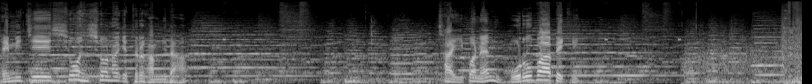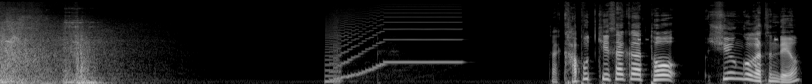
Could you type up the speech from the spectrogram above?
데미지 시원시원하게 들어갑니다 자 이번엔 모로바 배기 자 갑옷 기사가 더 쉬운 것 같은데요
